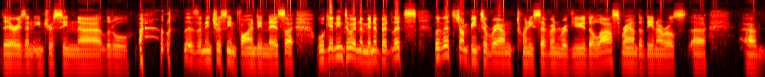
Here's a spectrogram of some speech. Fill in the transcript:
there is an interesting uh, little there's an interesting find in there. So we'll get into it in a minute, but let's look. Let's jump into round 27 review, the last round of the NRL uh, um,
